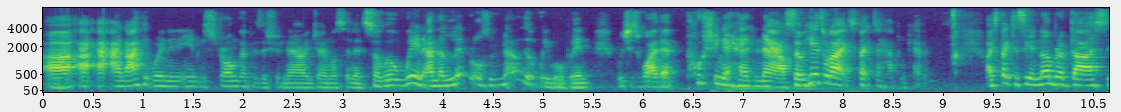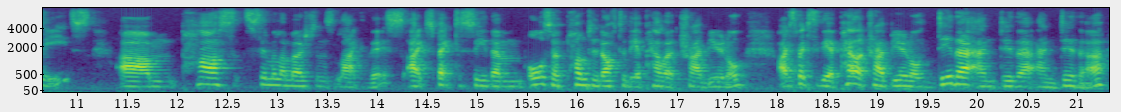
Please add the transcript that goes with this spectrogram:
uh, mm-hmm. and I think we're in an even stronger position now in General Synod. So we'll win, and the Liberals know that we will win, which is why they're pushing ahead now. So here's what I expect to happen, Kevin. I expect to see a number of dioceses um, pass similar motions like this. I expect to see them also punted off to the appellate tribunal. I expect to see the appellate tribunal dither and dither and dither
